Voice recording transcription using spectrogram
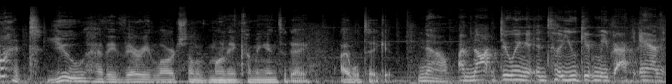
want? You have a very large sum of money coming in today. I will take it. No, I'm not doing it until you give me back Annie.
